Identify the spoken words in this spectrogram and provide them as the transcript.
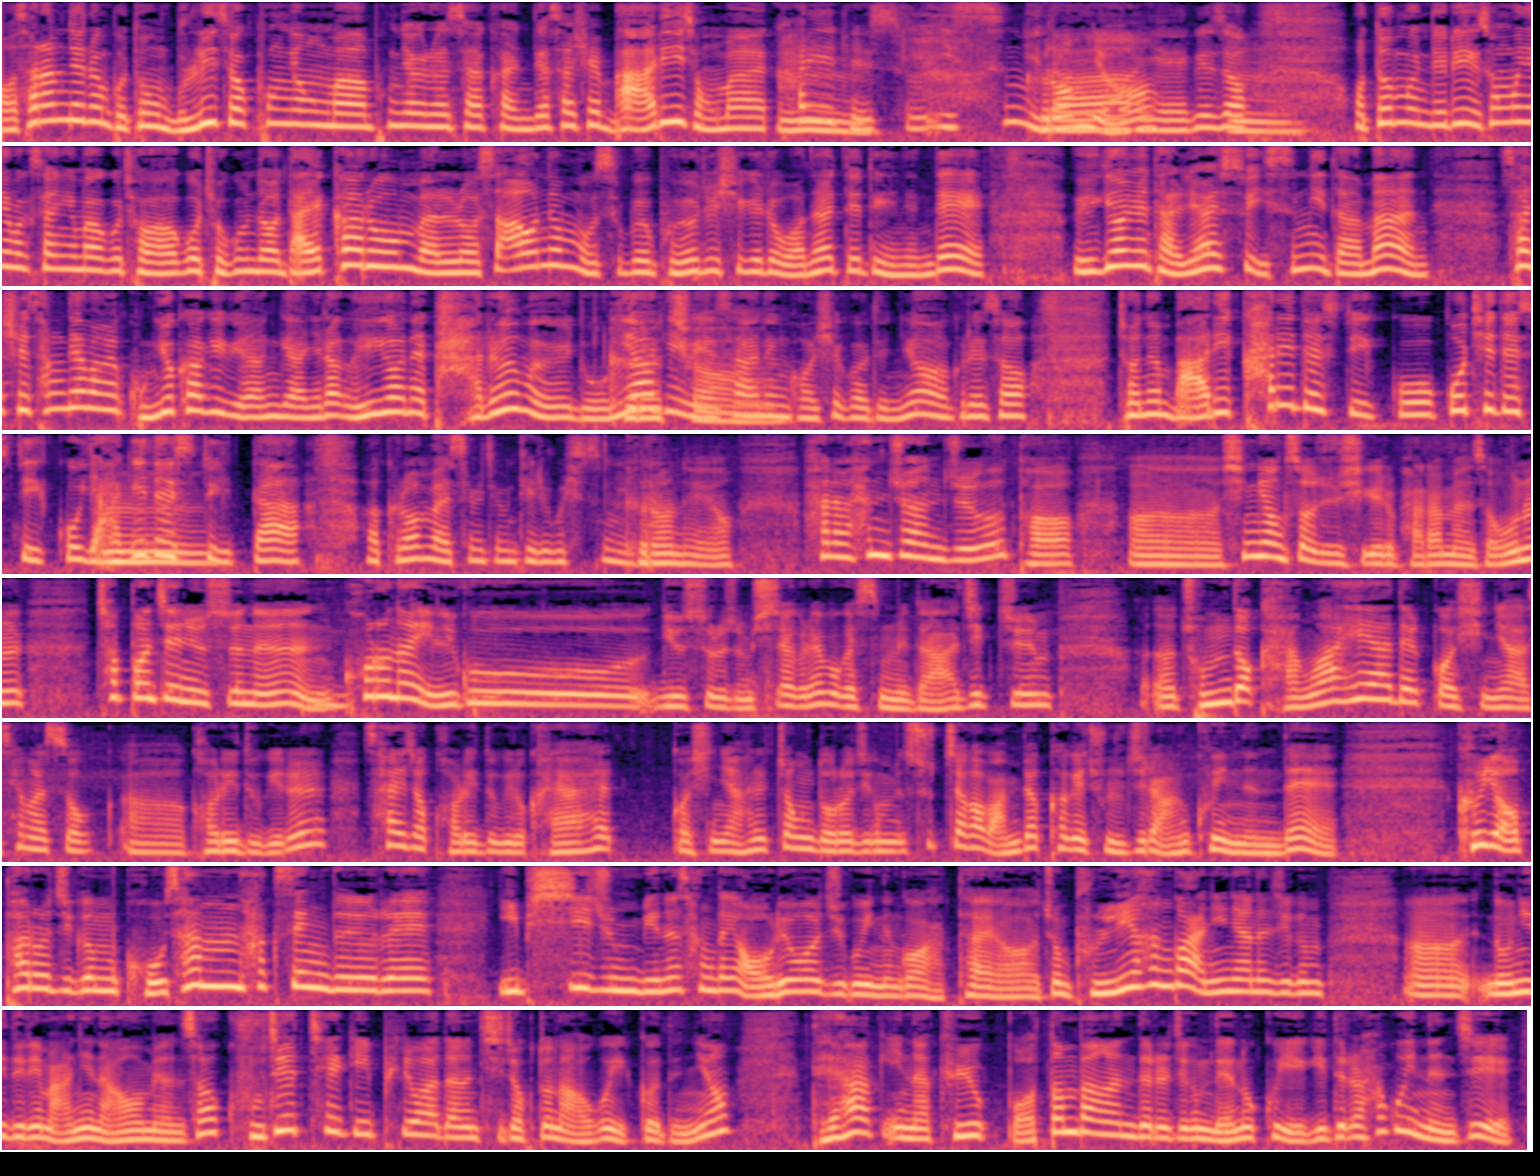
어, 사람들은 보통 물리적 폭력만 폭력이라고 생각하는데 사실 말이 정말 칼이 음. 될수 있습니다. 그럼요. 예, 그래서 음. 어떤 분들이 송문희 박사님하고 저하고 조금 더 날카로운 말로 싸우는 모습을 보여주시기를 원할 때도 있는데 의견을 달리할 수 있습니다만 사실 상대방을 공격하기 위한 게 아니라 의견의 다름을 논의하기 그렇죠. 위해서 하는 것이거든요. 그래서 저는 말이 칼이 될 수도 있고 꽃이 될 수도 있고 약이 음. 될 수도 있다 어, 그런 말씀을 좀 드리고 싶습니다. 그러네요. 한 주 한 주 더 어, 신경 써주시기. 되기를 바라면서 오늘 첫 번째 뉴스는 음. 코로나19 뉴스로 좀 시작을 해보겠습니다. 아직 좀, 어, 좀더 강화해야 될 것이냐, 생활 속, 어, 거리두기를, 사회적 거리두기로 가야 할 것이냐 할 정도로 지금 숫자가 완벽하게 줄지를 않고 있는데 그 여파로 지금 고3 학생들의 입시 준비는 상당히 어려워지고 있는 것 같아요. 좀 불리한 거 아니냐는 지금 어, 논의들이 많이 나오면서 구제책이 필요하다는 지적도 나오고 있거든요. 대학이나 교육부 어떤 방안들을 지금 내놓고 얘기들을 하고 있는지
